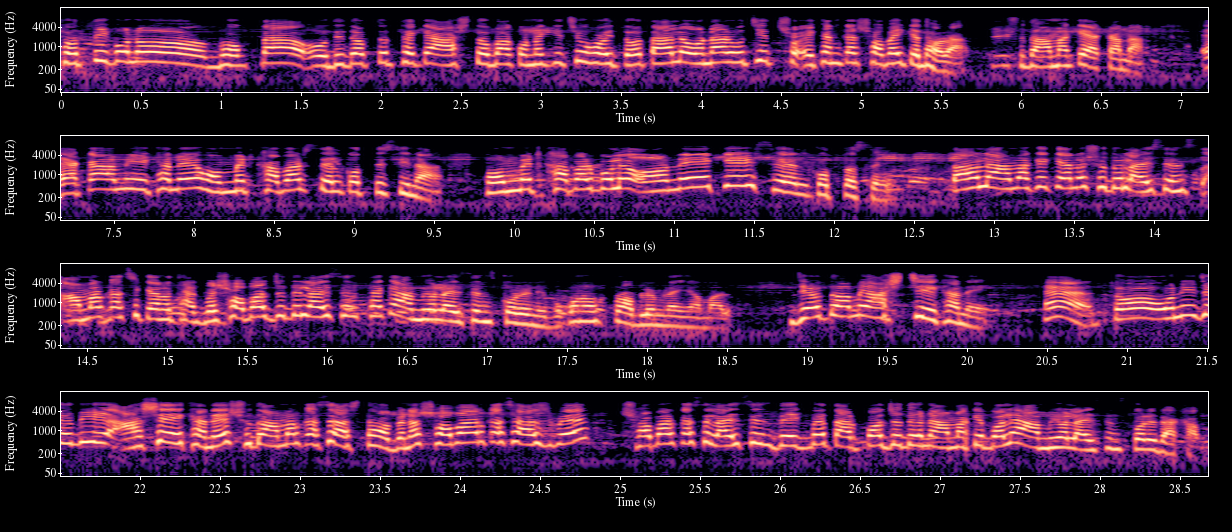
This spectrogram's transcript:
সত্যি কোনো ভোক্তা অধিদপ্তর থেকে আসতো বা কোনো কিছু হইতো, তাহলে ওনার উচিত এখানকার সবাইকে ধরা। শুধু আমাকে একা না। একা আমি এখানে হোমমেড খাবার সেল করতেছি না। হোমমেড খাবার বলে অনেকেই সেল করতেছে। তাহলে আমাকে কেন শুধু লাইসেন্স, আমার কাছে কেন থাকবে? সবার যদি লাইসেন্স থাকে, আমিও লাইসেন্স করে নেব। কোনো প্রবলেম নাই আমার। যেহেতু আমি আসছি এখানে। হ্যাঁ তো উনি যদি আসে এখানে শুধু আমার কাছে আসতে হবে না সবার কাছে আসবে সবার কাছে লাইসেন্স দেখবে তারপর যদি উনি আমাকে বলে আমিও লাইসেন্স করে দেখাবো।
